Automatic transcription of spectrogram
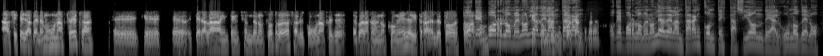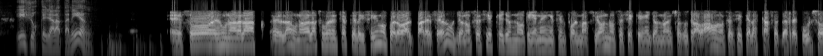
Así que ya tenemos una fecha eh, que, que, que era la intención de nosotros, ¿verdad? salir con una fecha para reunirnos con ella y traerle todo esto. O que por lo menos le adelantaran, o que por lo menos le adelantaran contestación de algunos de los issues que ya la tenían. Eso es una de las una de las sugerencias que le hicimos, pero al parecer yo no sé si es que ellos no tienen esa información, no sé si es que ellos no han hecho su trabajo, no sé si es que la escasez de recursos,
